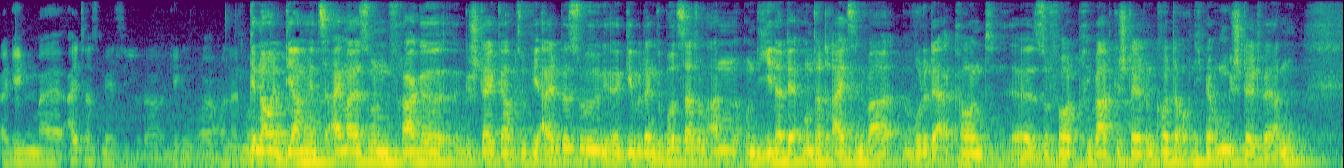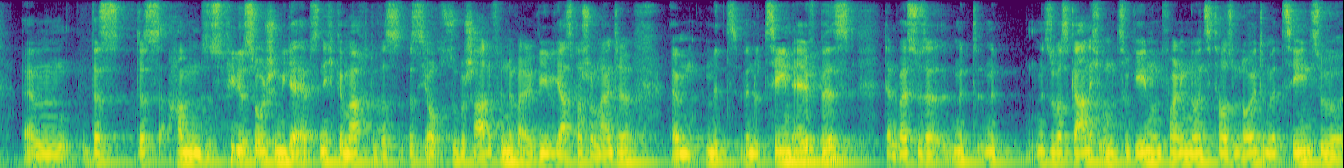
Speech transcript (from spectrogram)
Äh, gegen äh, altersmäßig oder gegen online Genau, die haben jetzt einmal so eine Frage gestellt gehabt, so wie alt bist du, äh, gebe dein Geburtsdatum an. Und jeder, der unter 13 war, wurde der Account äh, sofort privat gestellt und konnte auch nicht mehr umgestellt werden. Ähm, das, das haben viele Social Media Apps nicht gemacht, was, was ich auch super schade finde, weil wie Jasper schon meinte, ähm, mit, wenn du 10, 11 bist, dann weißt du mit, mit mit sowas gar nicht umzugehen. Und vor allem 90.000 Leute mit 10 zu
